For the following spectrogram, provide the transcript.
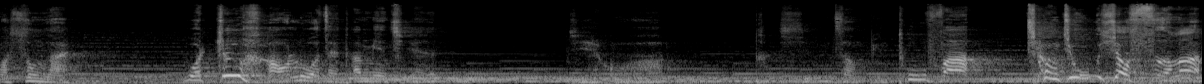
我送来。我正好落在她面前，结果她心脏突发，抢救无效死了。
